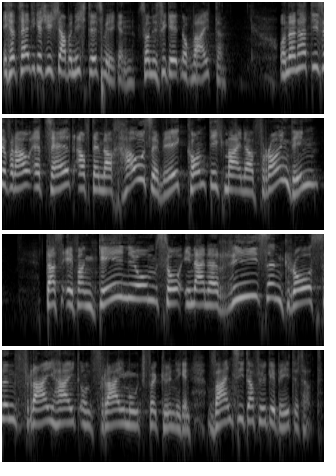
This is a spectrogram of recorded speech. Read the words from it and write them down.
Ich erzähle die Geschichte aber nicht deswegen, sondern sie geht noch weiter. Und dann hat diese Frau erzählt, auf dem Nachhauseweg konnte ich meiner Freundin das Evangelium so in einer riesengroßen Freiheit und Freimut verkündigen, weil sie dafür gebetet hat.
